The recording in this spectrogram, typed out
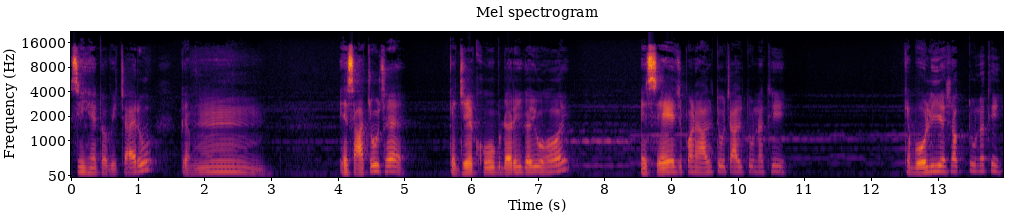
સિંહે તો વિચાર્યું કે, હમ, એ સાચું છે કે જે ખૂબ ડરી ગયું હોય, એ સેજ પણ હાલતું ચાલતું નથી, કે બોલી શકતું નથી.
